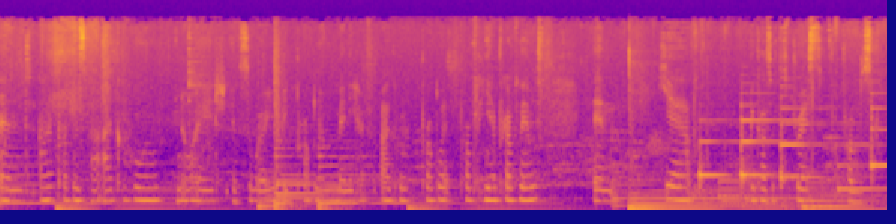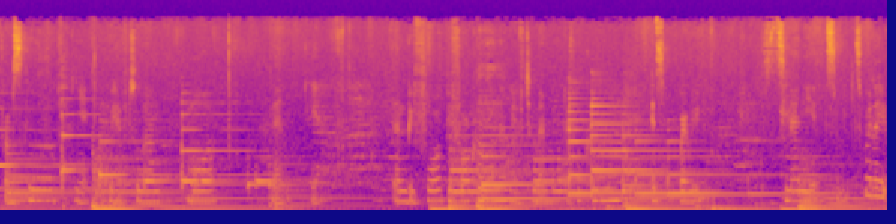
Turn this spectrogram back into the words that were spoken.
And other problems are alcohol. In our age, it's a very problem, yeah, problems, um, and yeah, because of the stress from from school, yeah, we have to learn more than yeah than before. Before Corona, we have to learn more before Corona. It's very, it's many. It's it's really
